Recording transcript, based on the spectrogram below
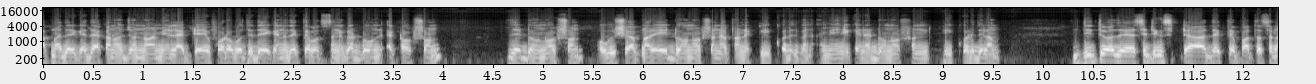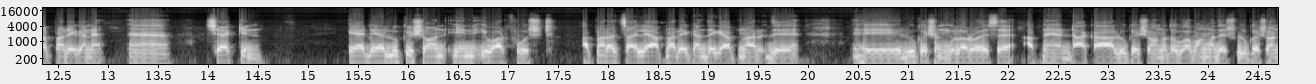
আপনাদেরকে দেখানোর জন্য আমি লাইভটা পরবর্তীতে এখানে দেখতে পাচ্ছেন একটা ডোন একটা অপশন যে ডোন অপশন অবশ্যই আপনারা এই ডোন অপশনে আপনারা ক্লিক করে দেবেন। আমি এখানে ডোন অপশন ক্লিক করে দিলাম। দ্বিতীয় যে সেটিংসটা দেখতে পাচ্ছেন আপনার এখানে check in add a location in your post আপনারা চাইলে আপনার এখান থেকে আপনার যে লোকেশনগুলো রয়েছে। আপনি ঢাকা লোকেশন অথবা বাংলাদেশ লোকেশন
